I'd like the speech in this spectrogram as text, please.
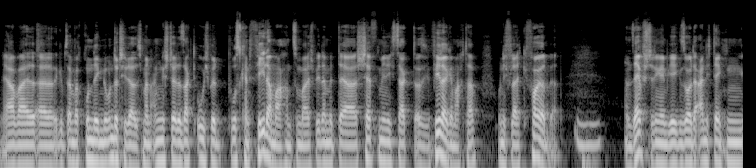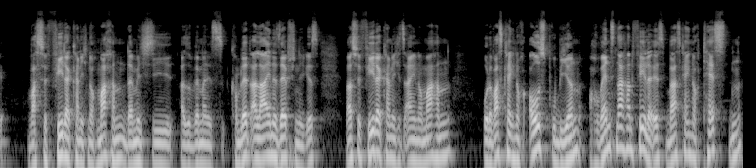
Ja, weil äh, da gibt es einfach grundlegende Unterschiede. Also ich meine, ein Angestellter sagt, oh, ich will bloß keinen Fehler machen zum Beispiel, damit der Chef mir nicht sagt, dass ich einen Fehler gemacht habe und ich vielleicht gefeuert werde. Ein Selbstständiger hingegen sollte eigentlich denken, was für Fehler kann ich noch machen, damit ich sie, also wenn man jetzt komplett alleine selbstständig ist, was für Fehler kann ich jetzt eigentlich noch machen oder was kann ich noch ausprobieren, auch wenn es nachher ein Fehler ist, was kann ich noch testen,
